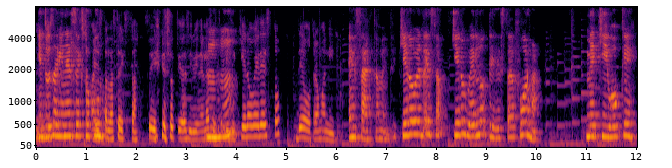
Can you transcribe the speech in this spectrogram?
Y entonces ahí viene el sexto punto. Ahí está la sexta, sí, eso te iba a decir, viene la sexta. quiero ver esto de otra manera. Exactamente, quiero ver esta, quiero verlo de esta forma. Me equivoqué.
